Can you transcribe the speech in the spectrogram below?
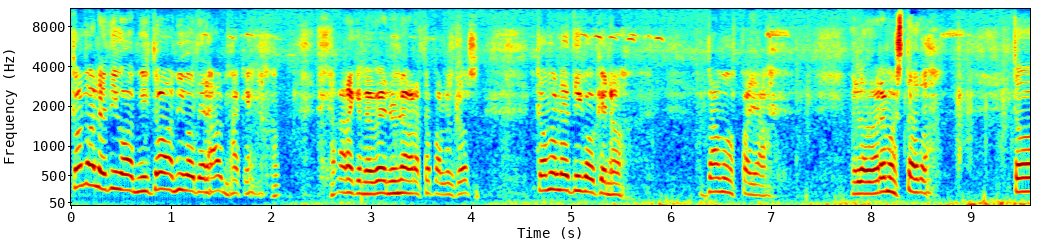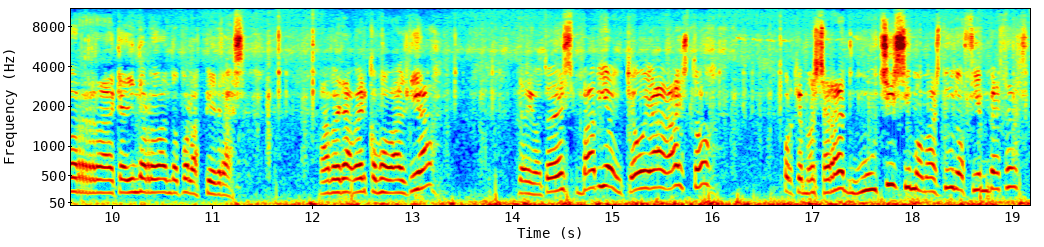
¿Cómo les digo a mis dos amigos del alma que no? Ahora que me ven, un abrazo para los dos. ¿Cómo les digo que no? Vamos para allá. Lo daremos todo. Todo cayendo rodando por las piedras. A ver, a ver cómo va el día. Ya digo, entonces va bien que hoy haga esto, porque Montserrat muchísimo más duro, 100 veces,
